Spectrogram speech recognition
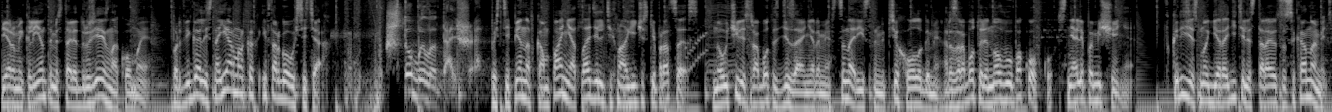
Первыми клиентами стали друзья и знакомые. Продвигались на ярмарках и в торговых сетях. Что было дальше? Постепенно в компании отладили технологический процесс. Научились работать с дизайнерами, сценаристами, психологами, разработали новую упаковку, сняли помещение. В кризис многие родители стараются сэкономить.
